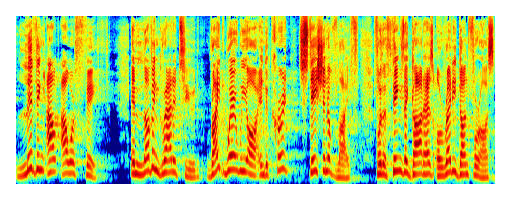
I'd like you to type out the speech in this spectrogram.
living out our faith in loving gratitude right where we are in the current station of life for the things that God has already done for us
